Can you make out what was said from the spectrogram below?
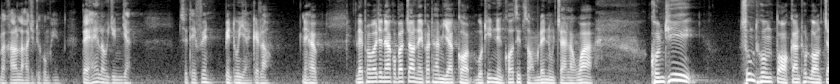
บางครั้งเราอาจจะถูกข่มเหงแต่ให้เรายืนหยัดสเตเฟนเป็นตัวอย่างแก่เรานะครับ และพระวจนะของพระเจ้าในพระธรรมยากอบบทที่1ข้อ12 ได้หนุนใจเราว่า คนที่สุ่มทวงต่อการทดลองใจ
